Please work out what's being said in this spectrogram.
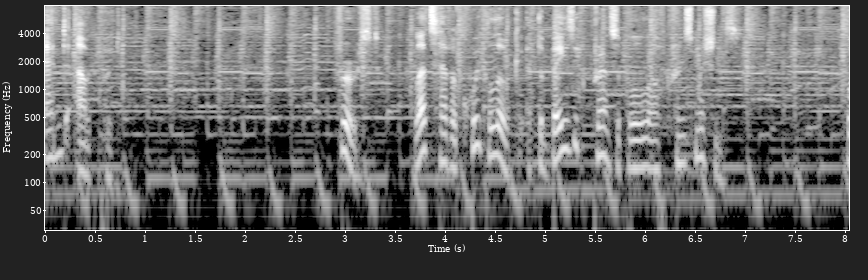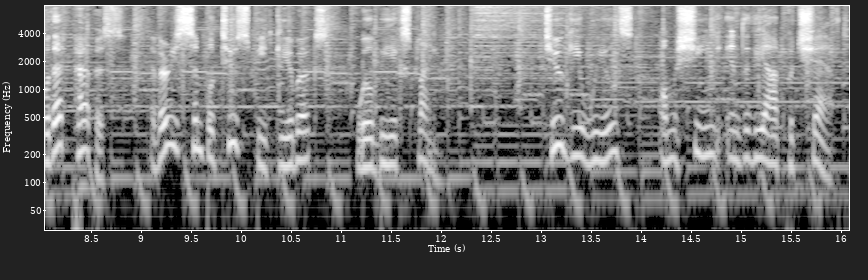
and output. First, let's have a quick look at the basic principle of transmissions. For that purpose, a very simple two-speed gearbox will be explained. Two gear wheels are machined into the output shaft.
